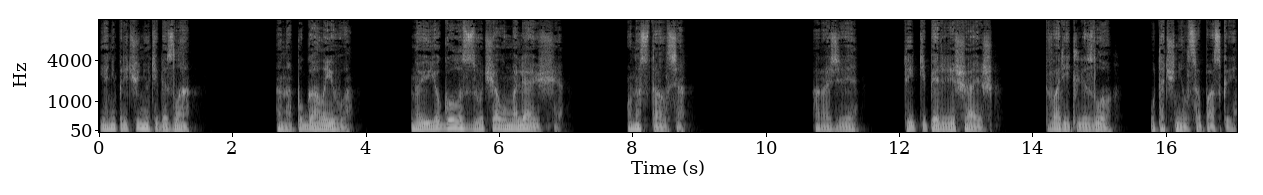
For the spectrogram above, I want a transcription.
я не причиню тебе зла». Она пугала его, но ее голос звучал умоляюще. Он остался. «А разве «Ты теперь решаешь, творить ли зло», — уточнил с опаской.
